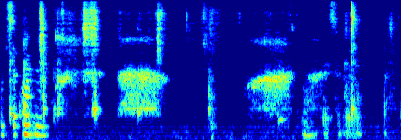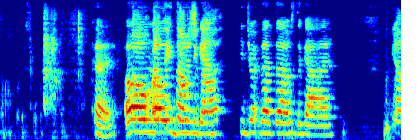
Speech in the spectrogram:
Subsequently. Okay. Oh, no, he joined again. guy. He joined that. That was the guy. Yeah,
